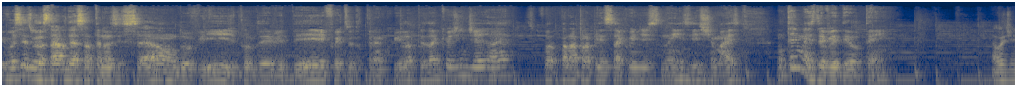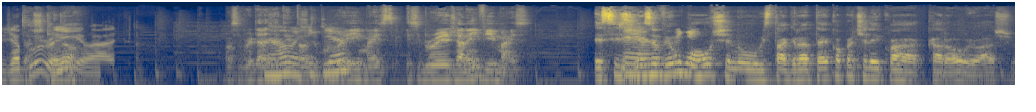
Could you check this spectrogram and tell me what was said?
E vocês gostaram dessa transição do vídeo pro DVD? Foi tudo tranquilo? Apesar que hoje em dia, né? Se for parar pra pensar que hoje isso nem existe mais. Não tem mais DVD, eu tenho. Hoje em dia é Blu-ray, eu acho. Nossa, é verdade, Não, tem tal de em dia- Blu-ray, mas esse Blu-ray eu já nem vi mais. Esses É, dias eu vi um peguei. post no Instagram, até compartilhei com a Carol, eu acho.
